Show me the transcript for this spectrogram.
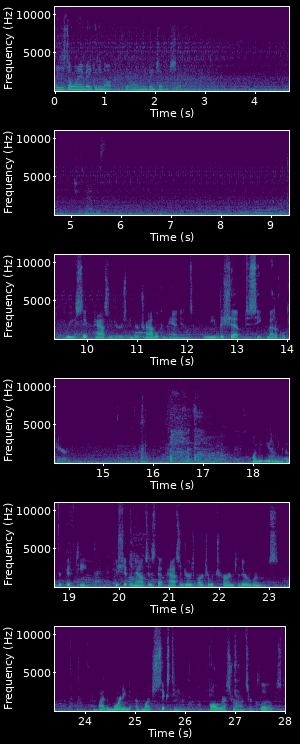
They just don't want anybody getting off. They don't want anybody jumping ship. He's Three sick passengers and their travel companions leave the ship to seek medical care. On the evening of the 15th, the ship announces that passengers are to return to their rooms. By the morning of March 16th, all restaurants are closed.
